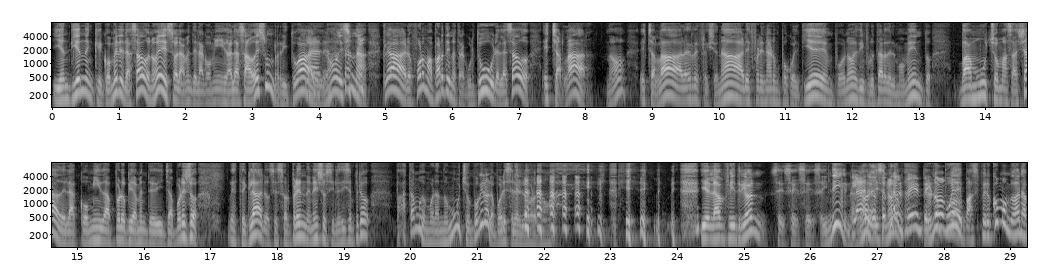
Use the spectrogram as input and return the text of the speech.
Y entienden que comer el asado no es solamente la comida, el asado, es un ritual, Claro. ¿no? Es una, claro, forma parte de nuestra cultura. El asado es charlar, ¿no? Es charlar, es reflexionar, es frenar un poco el tiempo, ¿no? Es disfrutar del momento. Va mucho más allá de la comida propiamente dicha. Por eso, este, claro, se sorprenden ellos y les dicen, pero pa, estamos demorando mucho, ¿por qué no lo pones en el horno? y el anfitrión se, se, se, se indigna, Claro, ¿no? Le dice, no, pero no ¿cómo? puede pasar, pero ¿cómo me van a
